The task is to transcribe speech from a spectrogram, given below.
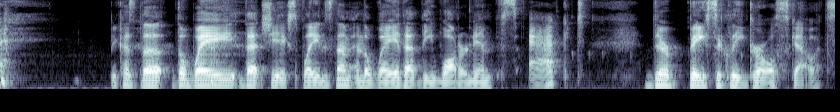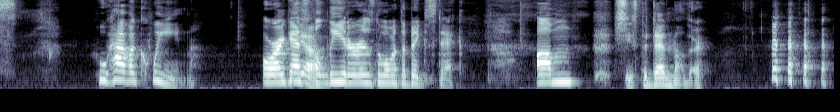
because the the way that she explains them and the way that the water nymphs act they're basically girl scouts who have a queen. Or I guess Yeah. the leader is the one with the big stick. Um, she's the dead mother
